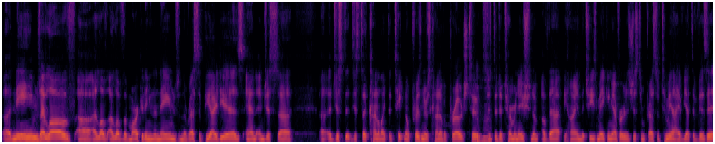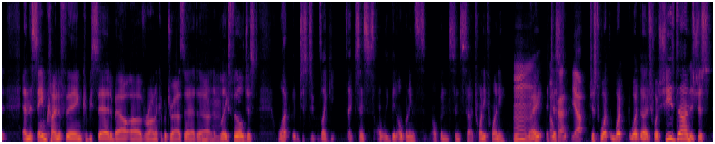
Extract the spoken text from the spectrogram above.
uh, names I love. Uh, I love I love the marketing and the names and the recipe ideas and and just. Uh, uh, just the, just the kind of like the take no prisoners kind of approach to Mhm. just the determination of, of that behind the cheese making effort is just impressive to me. I have yet to visit, and the same kind of thing could be said about uh, Veronica Pedraza at, uh, at Mhm. Blakesville. Just what, just like like since it's only been opening open since uh, 2020, Mm, right? It just okay. Yep. just what what what uh, what she's done is just,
